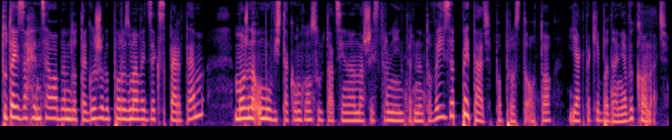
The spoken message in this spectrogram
Tutaj zachęcałabym do tego, żeby porozmawiać z ekspertem, można umówić taką konsultację na naszej stronie internetowej i zapytać po prostu o to, jak takie badania wykonać.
